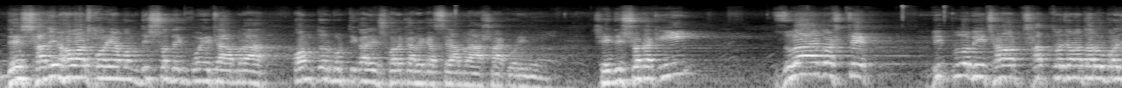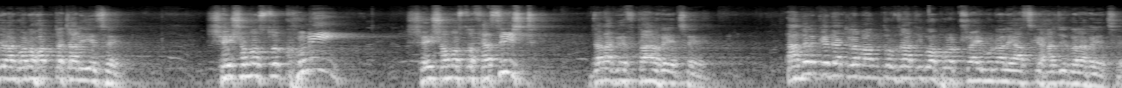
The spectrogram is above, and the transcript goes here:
দেশ স্বাধীন হওয়ার পরে এমন দৃশ্য দেখব, এটা আমরা অন্তর্বর্তীকালীন সরকারের কাছে আমরা আশা করিনি। সেই দৃশ্যটা কি? জুলাই আগস্টে বিপ্লবী ছাত্র- ছাত্র জনতার উপরে যারা গণহত্যা চালিয়েছে, সেই সমস্ত খুনি, সেই সমস্ত ফ্যাসিস্ট যারা গ্রেফতার হয়েছে তাদেরকে দেখলাম আন্তর্জাতিক অপরাধ ট্রাইব্যুনালে আজকে হাজির করা হয়েছে।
